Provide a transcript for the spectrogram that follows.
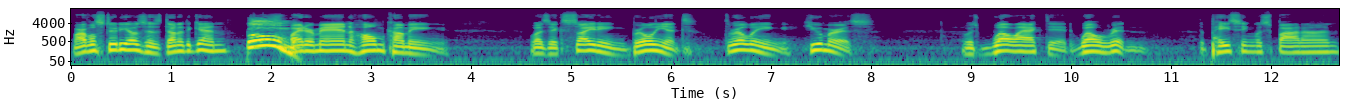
Marvel Studios has done it again. Boom! Spider Man Homecoming was exciting, brilliant, thrilling, humorous. It was well acted, well written. The pacing was spot on.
